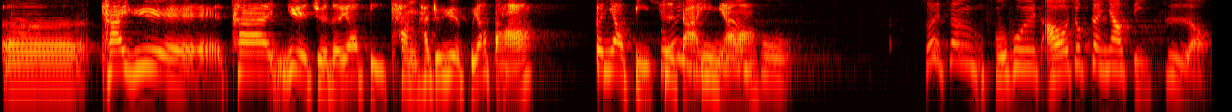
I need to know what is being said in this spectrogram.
呃，他越他越觉得要抵抗，他就越不要打，更要抵制打疫苗啊。所以政府呼吁，然后就更要抵制哦。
